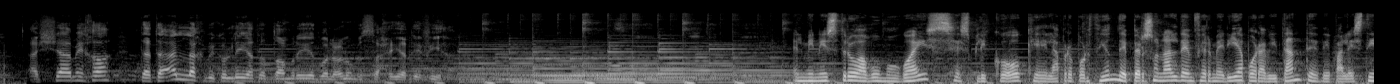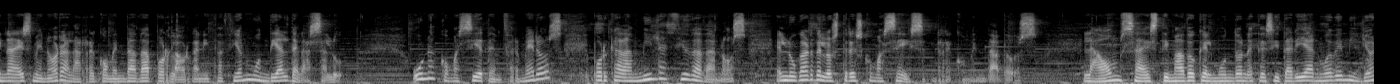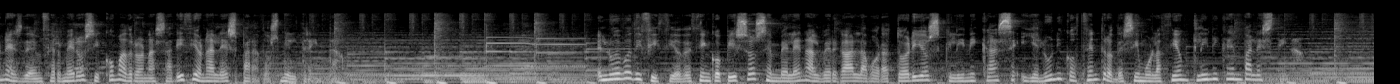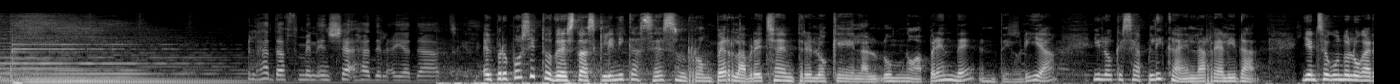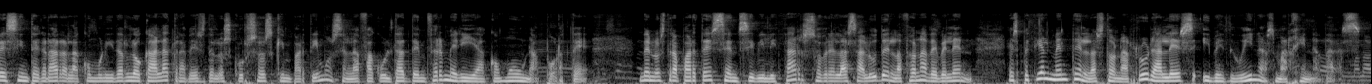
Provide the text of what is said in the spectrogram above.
El ministro Abu Mouais explicó que la proporción de personal de enfermería por habitante de Palestina es menor a la recomendada por la Organización Mundial de la Salud. 1,7 enfermeros por cada mil ciudadanos, en lugar de los 3,6 recomendados. La OMS ha estimado que el mundo necesitaría 9 millones de enfermeros y comadronas adicionales para 2030. El nuevo edificio de cinco pisos en Belén alberga laboratorios, clínicas y el único centro de simulación clínica en Palestina. El propósito de estas clínicas es romper la brecha entre lo que el alumno aprende, en teoría, y lo que se aplica en la realidad. Y en segundo lugar es integrar a la comunidad local a través de los cursos que impartimos en la Facultad de Enfermería como un aporte. De nuestra parte, sensibilizar sobre la salud en la zona de Belén, especialmente en las zonas rurales y beduinas marginadas.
